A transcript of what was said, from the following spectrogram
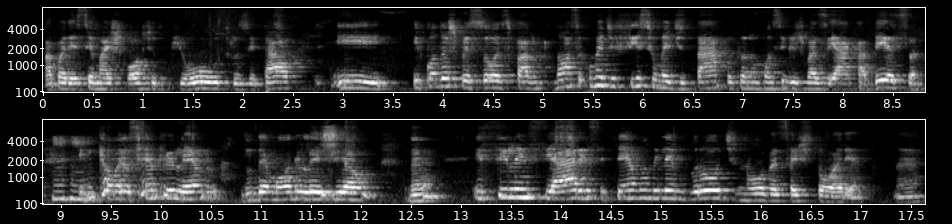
aparecer mais forte do que outros e tal. E, e quando as pessoas falam, nossa, como é difícil meditar porque eu não consigo esvaziar a cabeça, uhum. então eu sempre lembro do demônio legião, né? E silenciar esse tema me lembrou de novo essa história, né?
